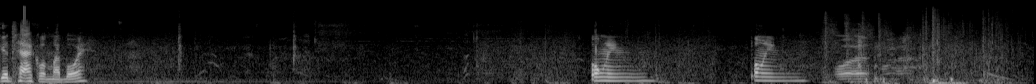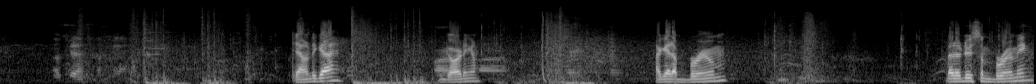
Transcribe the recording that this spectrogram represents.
Good tackle, my boy. Boing. Boing. What? Okay. Down the guy. I'm guarding him. I got a broom. Better do some brooming.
